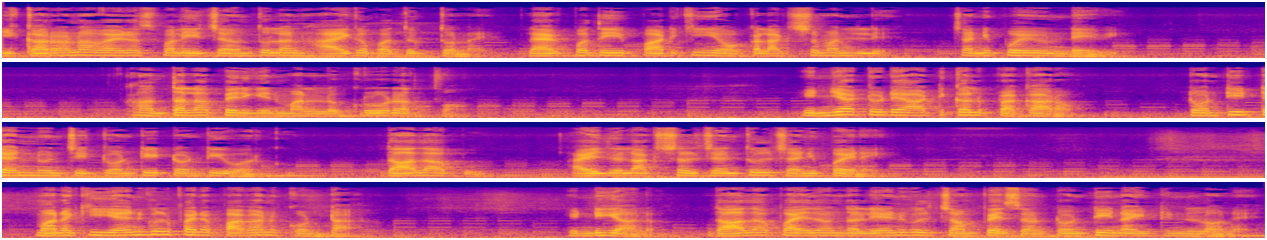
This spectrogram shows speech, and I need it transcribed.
ఈ కరోనా వైరస్ వల్ల ఈ జంతువులను హాయిగా బతుకుతున్నాయి. లేకపోతే ఈ పాటికి ఒక లక్ష మంది చనిపోయి ఉండేవి. అంతలా పెరిగింది మనలో క్రూరత్వం. ఇండియా టుడే ఆర్టికల్ ప్రకారం ట్వంటీ టెన్ నుంచి ట్వంటీ ట్వంటీ వరకు దాదాపు ఐదు లక్షల జంతువులు చనిపోయినాయి. మనకి ఏనుగుల పైన పగ అనుకుంటా. ఇండియాలో దాదాపు ఐదు వందల ఏనుగులు చంపేశాం ట్వంటీ నైన్టీన్లోనే.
